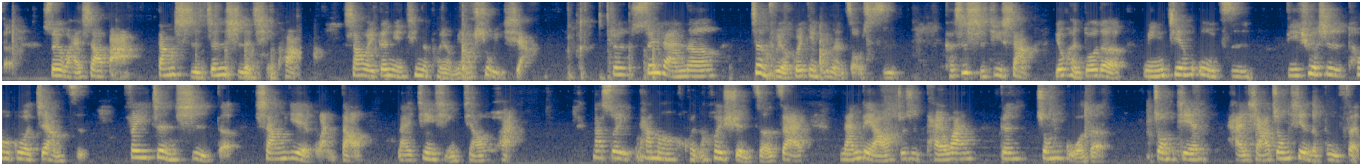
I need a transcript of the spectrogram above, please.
的，所以我还是要把当时真实的情况稍微跟年轻的朋友描述一下。就虽然呢，政府有规定不能走私，可是实际上有很多的民间物资的确是透过这样子非正式的商业管道来进行交换。那所以他们可能会选择在南寮，就是台湾跟中国的中间。海峡中线的部分，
